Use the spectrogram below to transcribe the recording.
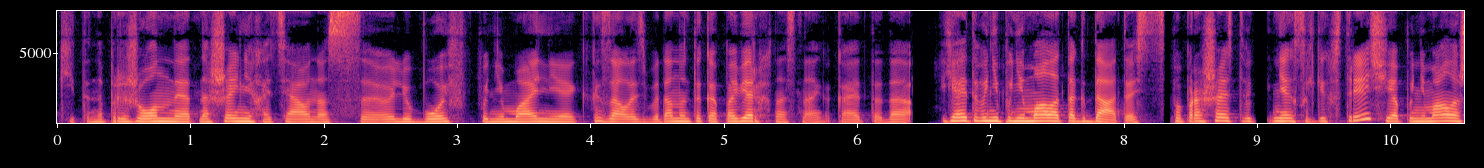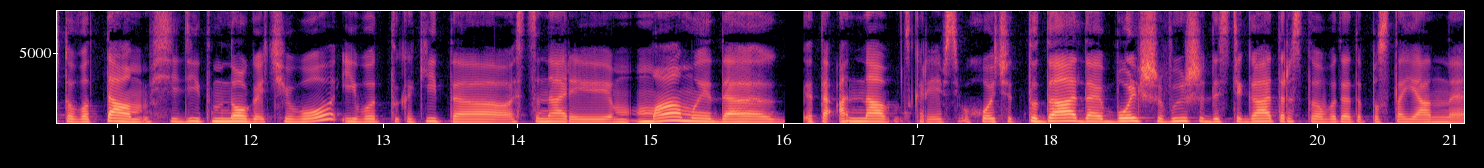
какие-то напряженные отношения, хотя у нас э, любовь, понимание, казалось бы, да, ну такая поверхностная какая-то, да, я этого не понимала тогда, то есть по прошествии нескольких встреч я понимала, что вот там сидит много чего, и вот какие-то сценарии мамы, да, это она, скорее всего, хочет туда, да, больше, выше, достигаторство вот это постоянное.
